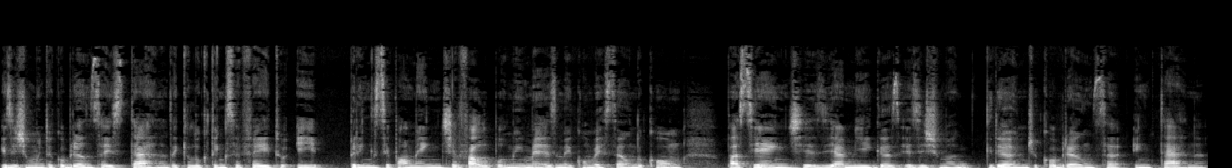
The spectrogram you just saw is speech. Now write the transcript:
existe muita cobrança externa daquilo que tem que ser feito e principalmente falo por mim mesma e conversando com pacientes e amigas, existe uma grande cobrança interna,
